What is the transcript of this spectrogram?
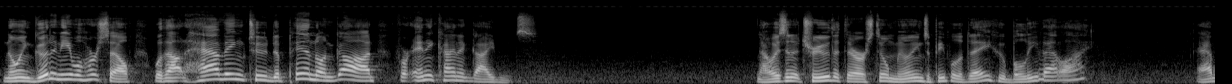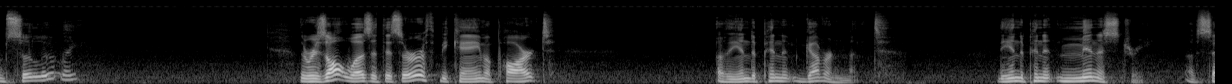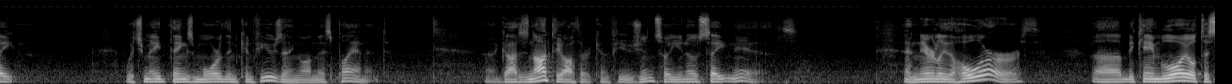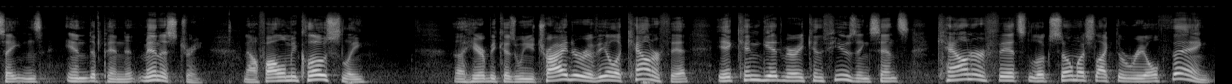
knowing good and evil herself without having to depend on God for any kind of guidance. Now, isn't it true that there are still millions of people today who believe that lie? Absolutely. The result was that this earth became a part of the independent government, the independent ministry of Satan, which made things more than confusing on this planet. Uh, God is not the author of confusion, so you know Satan is. And nearly the whole earth uh, became loyal to Satan's independent ministry. Now, follow me closely uh, here because when you try to reveal a counterfeit, it can get very confusing since counterfeits look so much like the real thing.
